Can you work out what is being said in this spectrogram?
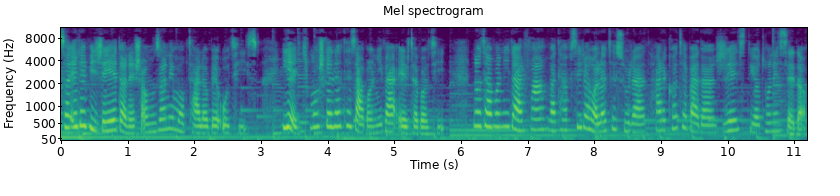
مسائل ویژه دانش آموزان مبتلا به اوتیسم. یک مشکلات زبانی و ارتباطی. ناتوانی در فهم و تفسیر حالات صورت حرکات بدن ژست یا تون صدا.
